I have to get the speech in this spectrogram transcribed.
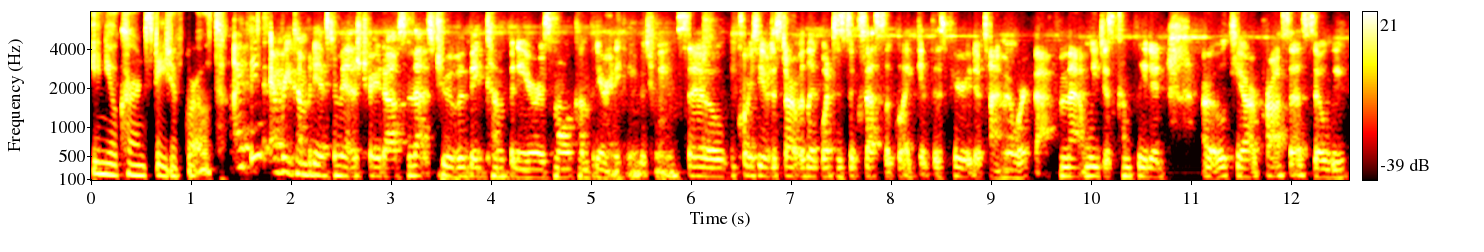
in your current stage of growth? I think every company has to manage trade offs, and that's true of a big company or a small company or anything in between. So, of course, you have to start with like, what does success look like at this period of time and work back from that. And we just completed our OKR process. So, we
